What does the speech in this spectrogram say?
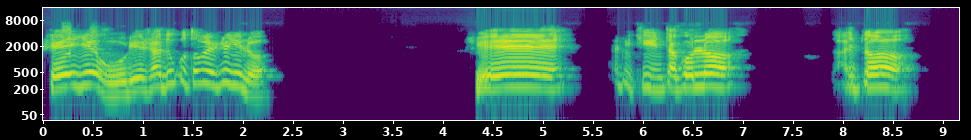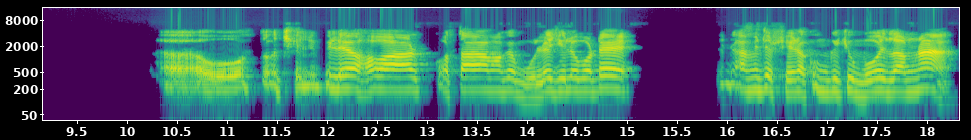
সেই যে হরিয় সাধু প্রথমে এসেছিল, সে একটু চিন্তা করল, তাই তো ওর তো ছেলেপিলে হওয়ার কথা আমাকে বলেছিল বটে। আমি তো সেরকম কিছু বুঝলাম না।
